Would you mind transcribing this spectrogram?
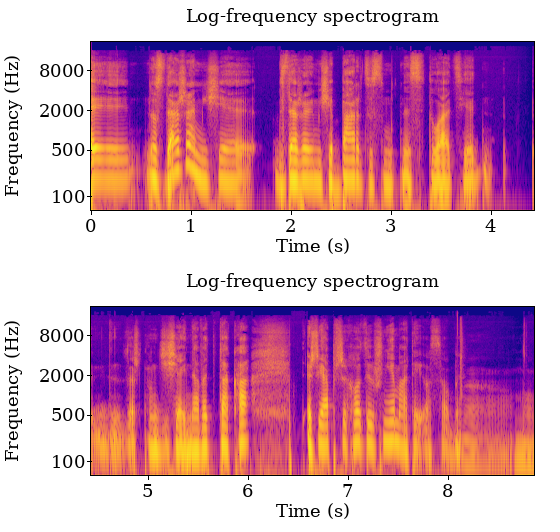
Y, No zdarza mi się, zdarzają mi się bardzo smutne sytuacje. Zresztą dzisiaj nawet taka, że ja przychodzę, już nie ma tej osoby. No,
